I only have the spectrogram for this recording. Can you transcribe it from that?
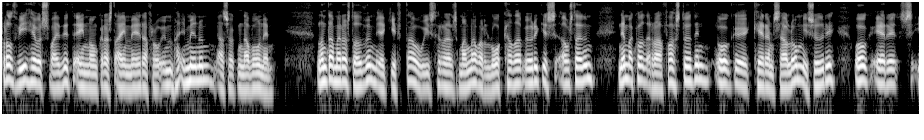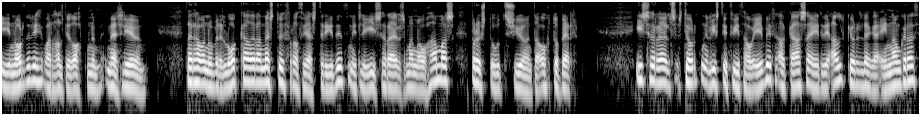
Frá því hefur svæðið einangrast æg meira frá umheiminum að sögna voni. Landamærastöðum, Egipta og Ísraels manna var lokað af öryggis ástæðum nema hvað Rafa-stöðin og Kerem Salom í söðri og Eres í norðri var haldið opnum með hljefum. Þær hafa nú verið lokaður að mestu frá því að stríðið millir Ísraels manna og Hamas braust út 7. oktober. Ísraels stjórn lísti því þá yfir að Gaza erði algjörlega einangrað,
